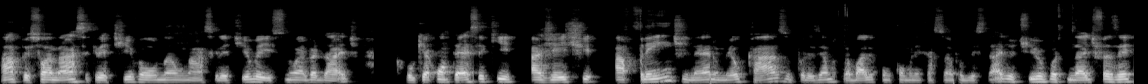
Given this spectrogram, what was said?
Ah, a pessoa nasce criativa ou não nasce criativa, e isso não é verdade. O que acontece é que a gente aprende, né? No meu caso, por exemplo, trabalho com comunicação e publicidade, eu tive a oportunidade de fazer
